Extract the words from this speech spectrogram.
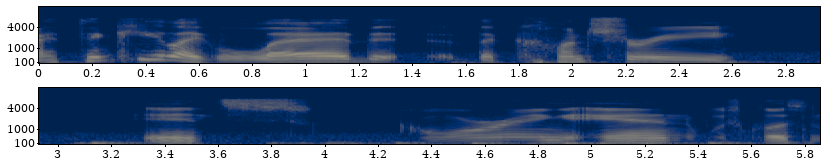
I think he like led the country in scoring and was close to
